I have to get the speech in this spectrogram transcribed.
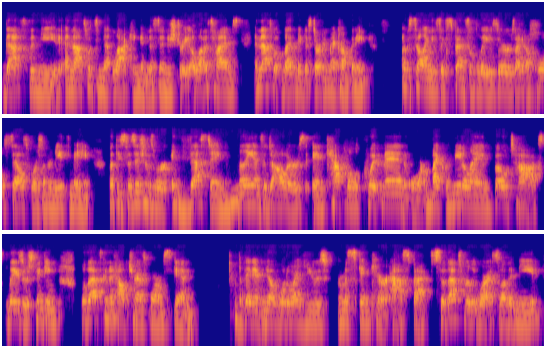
that's the need. And that's what's lacking in this industry. A lot of times, and that's what led me to starting my company. I was selling these expensive lasers. I had a whole sales force underneath me, but these physicians were investing millions of dollars in capital equipment or microneedling, Botox, lasers, thinking, well, that's going to help transform skin. But they didn't know what do I use from a skincare aspect. So that's really where I saw the need.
